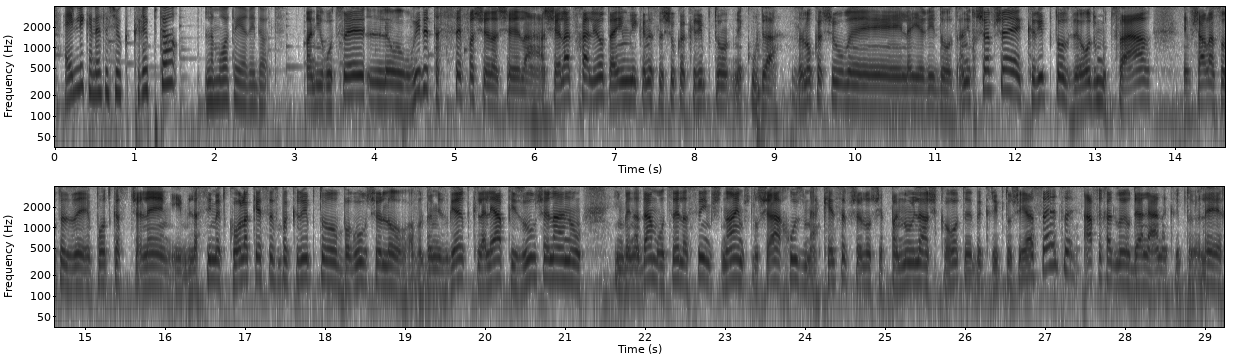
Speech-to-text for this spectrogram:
האם להיכנס לשוק הקריפטו למרות הירידות? אני רוצה להוריד את הספר של השאלה. השאלה צריכה להיות האם להיכנס לשוק הקריפטו, נקודה. זה לא קשור אה, לירידות. אני חושב שקריפטו זה עוד מוצר, אפשר לעשות על זה פודקאסט שלם. אם לשים את כל הכסף בקריפטו, ברור שלא. אבל במסגרת כללי הפיזור שלנו, אם בן אדם רוצה לשים 2-3 אחוז מהכסף שלו שפנוי להשקעות אה, בקריפטו, שיעשה את זה. אף אחד לא יודע לאן הקריפטו ילך,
